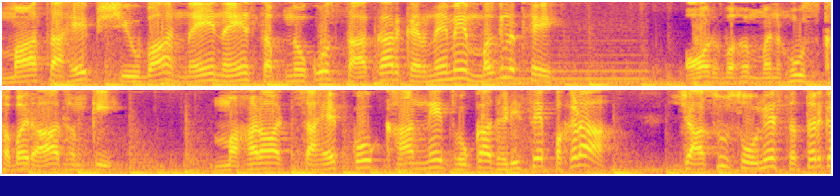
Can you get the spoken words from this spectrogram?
माँ साहेब शिवबा नए नए सपनों को साकार करने में मग्न थे। और वह मनहूस खबर आ धमकी महाराज साहेब को खान ने धोखाधड़ी से पकड़ा। जासूसों ने सतर्क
